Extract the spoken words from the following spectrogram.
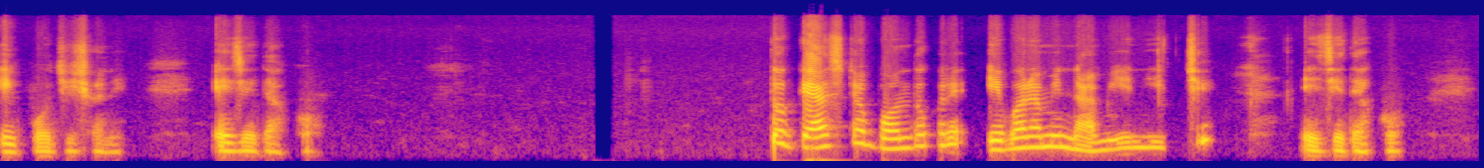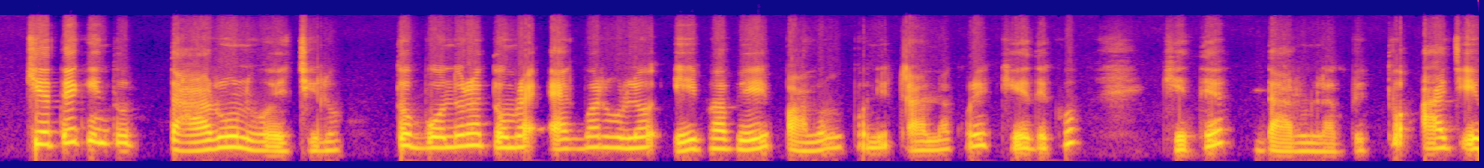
এই পজিশনে এই যে দেখো তো গ্যাসটা বন্ধ করে এবার আমি নামিয়ে নিচ্ছি। এই যে দেখো, খেতে কিন্তু দারুণ হয়েছিল। তো বন্ধুরা, তোমরা একবার হলেও এইভাবে পালং পনির রান্না করে খেয়ে দেখো, খেতে দারুণ লাগবে। তো আজ এ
